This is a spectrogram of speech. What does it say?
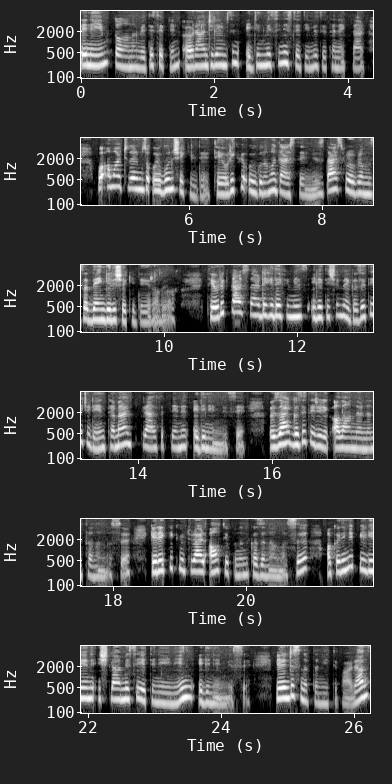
Deneyim, donanım ve disiplin öğrencilerimizin edinmesini istediğimiz yetenekler. Bu amaçlarımıza uygun şekilde teorik ve uygulama derslerimiz ders programımızda dengeli şekilde yer alıyor. Teorik derslerde hedefimiz iletişim ve gazeteciliğin temel prensiplerinin edinilmesi, özel gazetecilik alanlarının tanınması, gerekli kültürel altyapının kazanılması, akademik bilginin işlenmesi yeteneğinin edinilmesi. Birinci sınıftan itibaren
